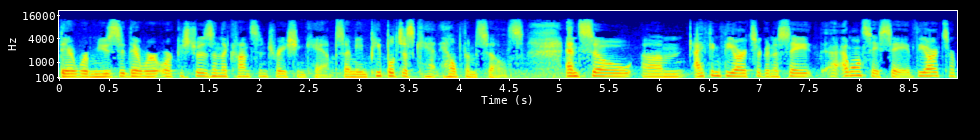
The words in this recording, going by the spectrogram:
there were music, there were orchestras in the concentration camps. I mean, people just can't help themselves, and so um, I think the arts are going to say, I won't say save. The arts are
